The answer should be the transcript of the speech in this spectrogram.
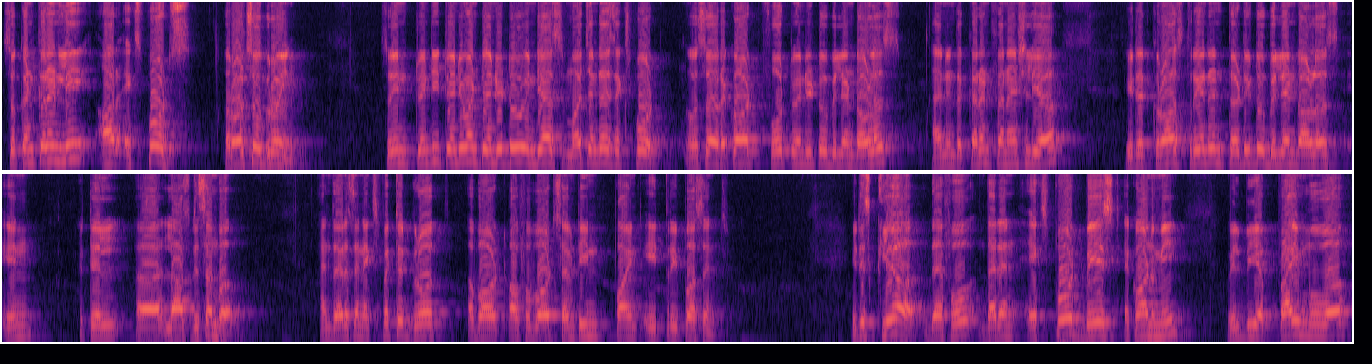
So concurrently, our exports are also growing. So in 2021-22, India's merchandise export was a record $422 billion and in the current financial year, it had crossed $332 billion in till uh, last December. And there is an expected growth about, of about 17.83 percent. It is clear, therefore, that an export-based economy will be a prime mover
